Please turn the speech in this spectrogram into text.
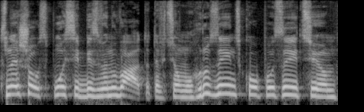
знайшов спосіб і звинуватити в цьому грузинську опозицію.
